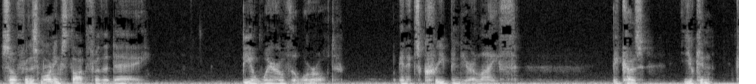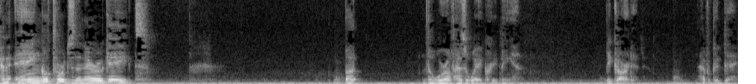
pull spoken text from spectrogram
So for this morning's thought for the day, be aware of the world and its creep into your life because you can kind of angle towards the narrow gate, but the world has a way of creeping in. Be guarded. Have a good day.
